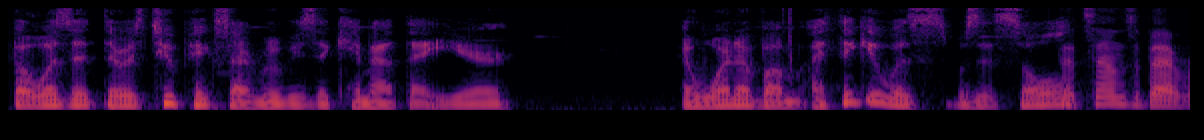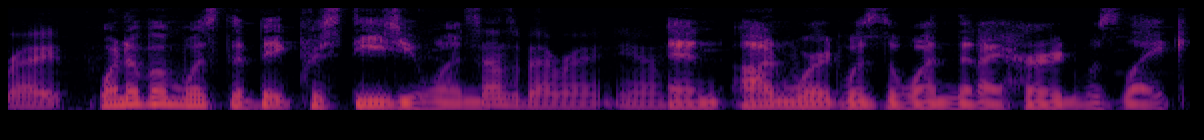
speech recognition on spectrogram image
but was it? There was two Pixar movies that came out that year, and one of them, I think it was, was it Soul? That sounds about right. one of them was the big prestige one, Sounds about right. Yeah. and Onward was the one that I heard was like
